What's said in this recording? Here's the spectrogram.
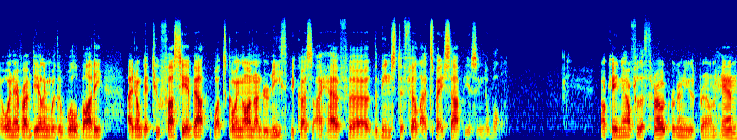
whenever I'm dealing with a wool body. I don't get too fussy about what's going on underneath because I have uh, the means to fill that space up using the wool. Okay, now for the throat, we're going to use brown hen.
